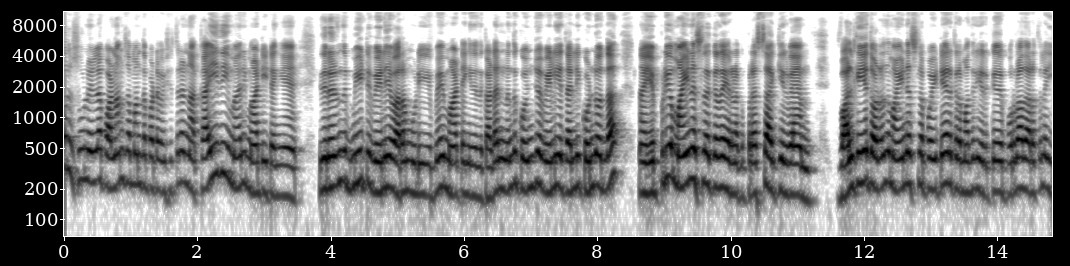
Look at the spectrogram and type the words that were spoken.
ஒரு சூழ்நிலையில் பணம் சம்மந்தப்பட்ட விஷயத்தில் நான் கைதி மாதிரி மாட்டிட்டேங்க. இதிலேருந்து மீட்டு வெளியே வர முடியுமே மாட்டேங்குது. இந்த கடன்லேருந்து கொஞ்சம் வெளியே தள்ளி கொண்டு வந்தால் நான் எப்படியோ மைனஸில் இருக்கிறத எனக்கு ப்ரெஸ் ஆக்கிடுவேன் வாழ்க்கையே தொடர்ந்து மைனஸில் போயிட்டே இருக்கிற மாதிரி இருக்குது பொருளாதாரத்தில்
